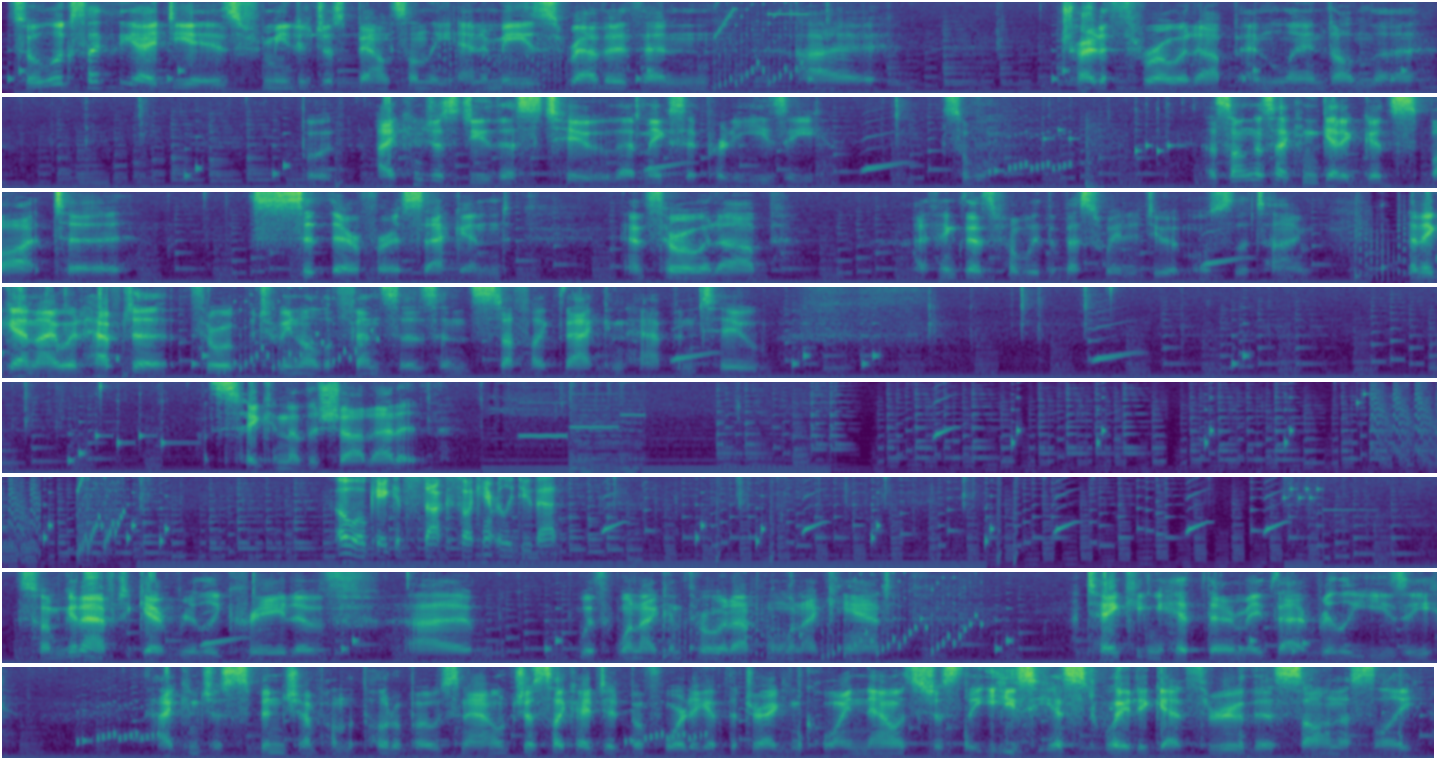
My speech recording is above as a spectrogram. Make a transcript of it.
so it looks like the idea is for me to just bounce on the enemies rather than uh, try to throw it up and land on the... But I can just do this too, that makes it pretty easy. So as long as I can get a good spot to sit there for a second and throw it up, I think that's probably the best way to do it most of the time. Then again, I would have to throw it between all the fences, and stuff like that can happen too. Let's take another shot at it. Oh, okay, it's stuck, so I can't really do that. So I'm gonna have to get really creative uh, with when I can throw it up and when I can't. Tanking a hit there made that really easy. I can just spin jump on the Podoboos now, just like I did before to get the Dragon Coin. Now it's just the easiest way to get through this, honestly.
